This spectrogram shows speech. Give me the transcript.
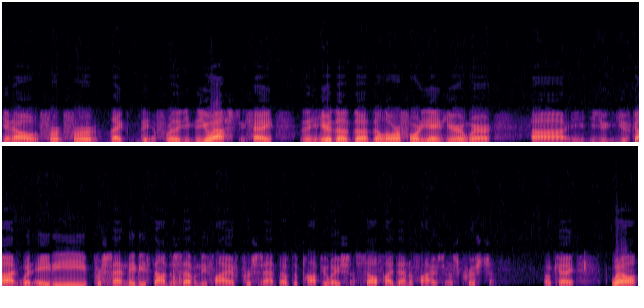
you know, for for like the, for the, U.S. Okay, the, here the, the the lower 48 here where uh, you, you've got what 80 percent, maybe it's down to 75 percent of the population self-identifies as Christian. Okay, well,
